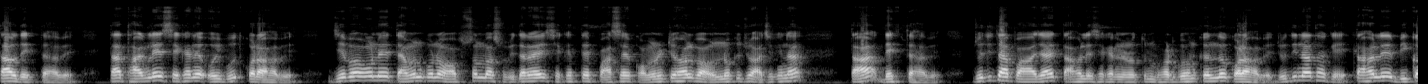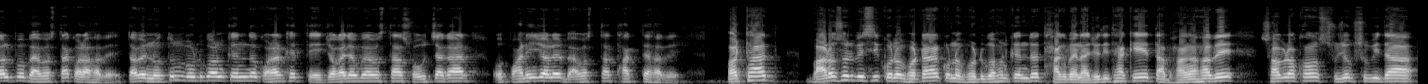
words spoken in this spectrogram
তাও দেখতে হবে। তা থাকলে সেখানে ওই বুথ করা হবে। যে ভবনে তেমন কোনো অপশন বা সুবিধা নেই, সেক্ষেত্রে পাশের কমিউনিটি হল বা অন্য কিছু আছে কি না তা দেখতে হবে। যদি তা পাওয়া যায়, তাহলে সেখানে নতুন ভোট গ্রহণ কেন্দ্র করা হবে। যদি না থাকে, তাহলে বিকল্প ব্যবস্থা করা হবে। তবে নতুন ভোট গ্রহণ কেন্দ্র করার ক্ষেত্রে যোগাযোগ ব্যবস্থা, শৌচাগার ও পানীয় জলের ব্যবস্থা থাকতে হবে। অর্থাৎ বারোশোর বেশি কোনো ভোটার, কোনো ভোট গ্রহণ কেন্দ্র থাকবে না। যদি থাকে, তা ভাঙা হবে। সব রকম সুযোগ সুবিধা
